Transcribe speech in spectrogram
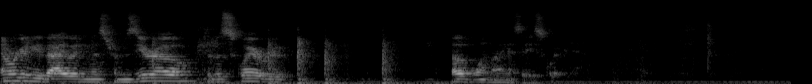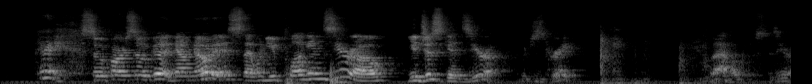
And we're going to be evaluating this from 0 to the square root of 1 minus a squared. Okay, so far so good. Now notice that when you plug in 0, you just get 0, which is great. That all goes to 0.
